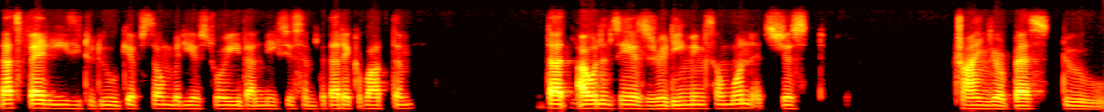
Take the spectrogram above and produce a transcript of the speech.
that's fairly easy to do. Give somebody a story that makes you sympathetic about them. That I wouldn't say is redeeming someone. It's just trying your best to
